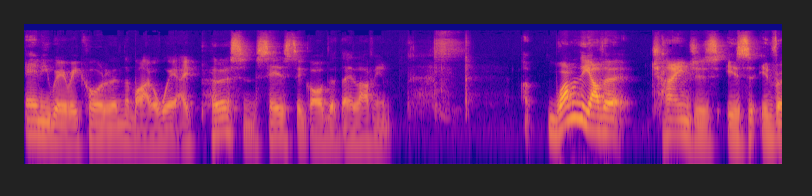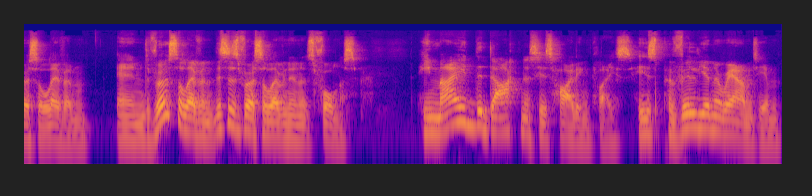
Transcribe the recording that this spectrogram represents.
anywhere recorded in the Bible, where a person says to God that they love Him. Uh, one of the other changes is in verse 11, and verse 11, this is verse 11 in its fullness. He made the darkness his hiding place, his pavilion around him,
